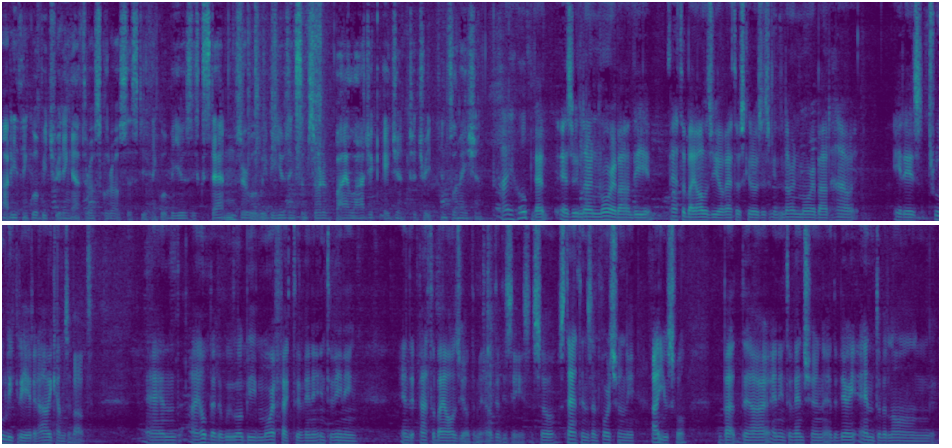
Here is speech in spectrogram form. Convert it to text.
how do you think we'll be treating atherosclerosis? Do you think we'll be using statins or will we be using some sort of biologic agent to treat inflammation? I hope that as we learn more about the pathobiology of atherosclerosis, we learn more about how it is truly created, how it comes about. And I hope that we will be more effective in intervening in the pathobiology of the, of the disease. So, statins, unfortunately, are useful, but they are an intervention at the very end of a long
